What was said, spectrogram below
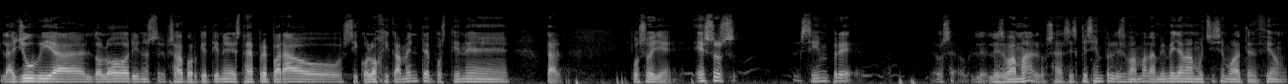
la lluvia, el dolor, y no sé, o sea, porque tiene, está preparado psicológicamente, pues tiene tal. Pues oye, esos siempre o sea, les va mal, o sea, es que siempre les va mal, a mí me llama muchísimo la atención.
